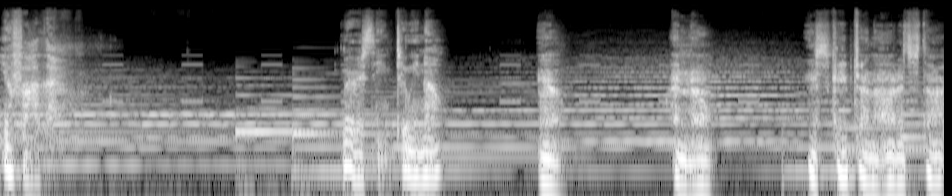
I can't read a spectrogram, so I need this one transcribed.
Your father. Where is he? Do we know? Yeah. I know. He escaped on the Haunted Star.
